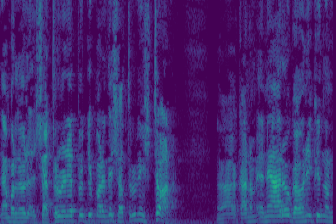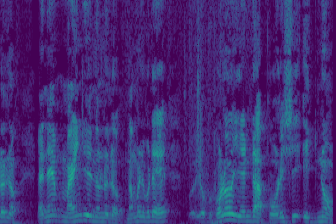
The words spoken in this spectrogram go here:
ഞാൻ പറഞ്ഞ പോലെ ശത്രുവിനെ പറ്റി പറയുന്നത് ശത്രുവിന് ഇഷ്ടമാണ്. കാരണം എന്നെ ആരോ ഗവനിക്കുന്നുണ്ടല്ലോ എന്നെ മൈൻഡ് ചെയ്യുന്നുണ്ടല്ലോ. നമ്മളിവിടെ ഫോളോ ചെയ്യേണ്ട പോളിസി ഇഗ്നോർ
